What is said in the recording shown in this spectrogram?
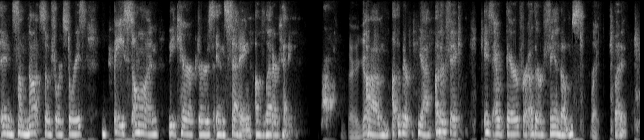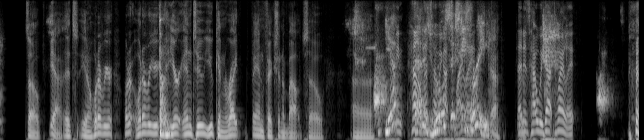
and some not so short stories based on the characters and setting of Letterkenny. there you go Um, other, yeah, other fic is out there for other fandoms, right but so yeah it's you know whatever you're whatever you're you're into you can write fan fiction about so uh yeah, I mean, hell, that that's is how we Rule got Twilight. 63. yeah That is how we got Twilight. No,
